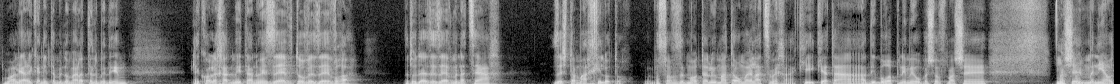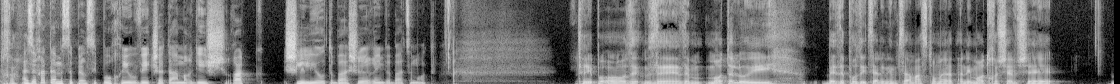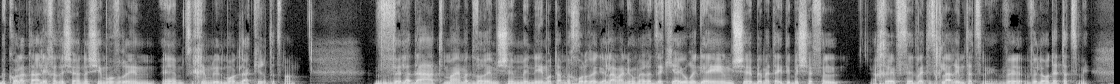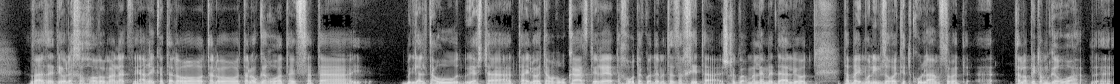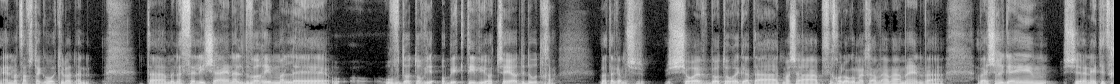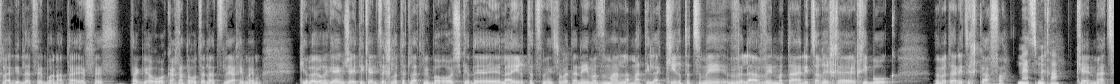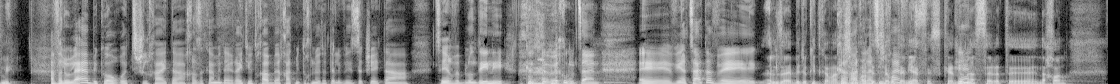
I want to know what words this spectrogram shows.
אמר לי, אריק, אני תמיד אומר לתלמידים, לכל אחד מאיתנו יש זאב טוב וזאב רע. ואתה יודע איזה זאב מנצח? זה שאתה מאכיל אותו. ובסוף זה מאוד תלוי מה אתה אומר לעצמך, כי, כי אתה, הדיבור הפנימי הוא בסוף מה, ש, נכון. מה שמניע אותך. אז איך אתה מספר סיפור חיובי כשאתה מרגיש רק שליליות בשרירים ובעצמות? תראי, פה זה, זה, זה מאוד תלוי באיזה פוזיציה אני נמצא, מה זאת אומרת? אני מאוד חושב שבכל התהליך הזה שאנשים עוברים, הם צריכים ללמוד להכיר את עצמם. ולדעת מהם הדברים שמניעים אותם בכל רגע. למה אני אומר את זה? כי היו רגעים שבאמת הייתי בשפל אחרי הפסד והייתי צריך להרים את עצמי ו- ולעודד את עצמי. ואז הייתי הולך אחורה ואומר לעצמי, אריק, אתה לא, אתה לא, אתה לא גרוע, אתה הפסדת בגלל טעות, בגלל שאתה אתה לא היית מרוכז, תראה, התחרות הקודמת אתה זכית, יש לך כבר מלא מדליות, אתה באימונים זורק את כולם, זאת אומרת, אתה לא פתאום גרוע, אין מצב שאתה גרוע, כאילו אתה, מנסה להישען על דברים, על uh, עובדות אוב, אובייקטיביות שיעודדו אותך. ואתה גם שואב באותו רגע את מה שהפסיכולוג אומר לך והמאמן, וה... אבל יש רגעים שאני הייתי צריך להגיד לעצמי בואנה אתה אפס, אתה גרוע, ככה אתה רוצה להצליח, עם... כאילו היו רגעים שהייתי כן צריך לתת לעצמי בראש כדי להעיר את עצמי, זאת אומרת אני עם הזמן למדתי להכיר את עצמי ולהבין מתי אני צריך אה, חיבוק ומתי אני צריך כאפה. מעצמך. כן, מעצמי. אבל אולי הביקורת שלך הייתה חזקה מדי. ראיתי אותך באחת מתוכניות הטלוויזיה כשהיית צעיר ובלונדיני וחומצן, אה, ויצאת ו... על זה בדיוק התכוונתי שאמרתי את זה, שאמרתי אפס. כן, כן, זה מהסרט, אה, נכון.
